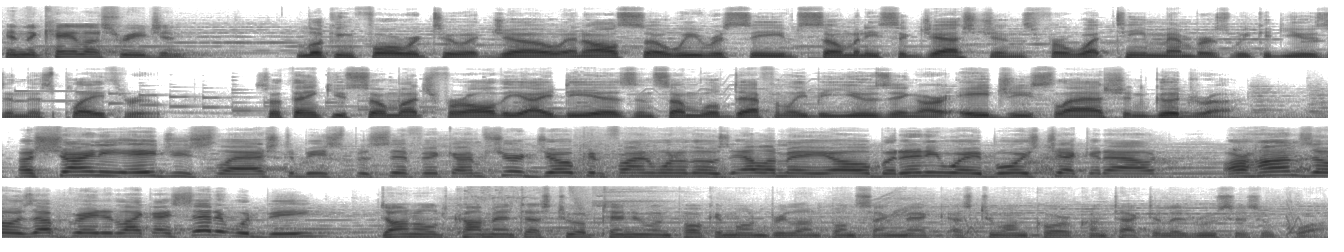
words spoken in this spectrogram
in the Kalos region. Looking forward to it, Joe, and also we received so many suggestions for what team members we could use in this playthrough. So thank you so much for all the ideas, and some we'll definitely be using our Aegislash and Goodra. A shiny AG Aegislash, to be specific. I'm sure Joe can find one of those LMAO, but anyway, boys, check it out. Our Hanzo is upgraded like I said it would be. Donald, comment as tu obtenu un Pokémon brillant bon sang mec, as tu encore contacte les Russes ou quoi?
